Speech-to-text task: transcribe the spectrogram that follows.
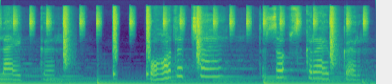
लाइक कर। बहुत अच्छा है तो सब्सक्राइब कर।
